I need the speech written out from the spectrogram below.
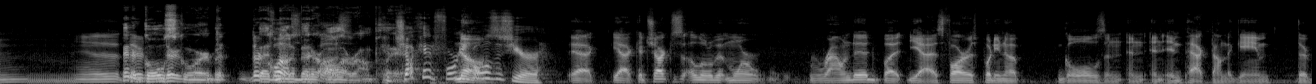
Mm, yeah, better goal scorer, but, but not a better all around player. Tkachuk had 40 no. goals this year. Yeah, yeah. Tkachuk's a little bit more rounded, but yeah, as far as putting up goals and, and, and impact on the game, they're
